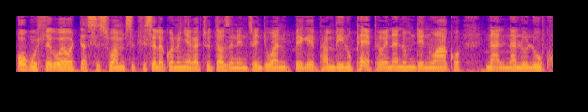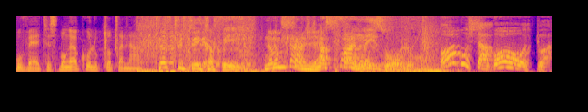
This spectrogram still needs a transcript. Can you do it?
okuhle kwewodwa sisiwami sikufisela khona unyaka 2021 kubheke phambili uphephe wena nomndeni wakho nali nalolu khuvethe sibonga kakhulu ukuxoxa nawe 12 to 3 cafe namhlanje asifani nezolo okusha kodwa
